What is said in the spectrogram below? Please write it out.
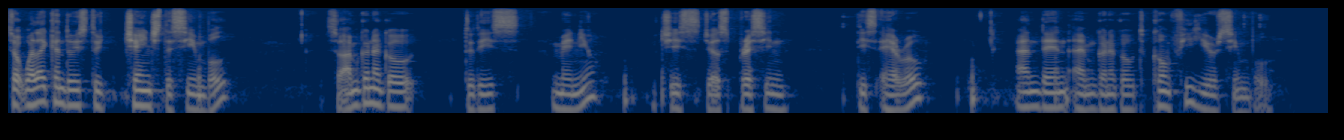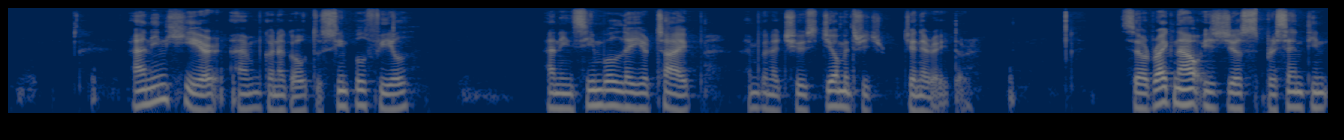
So what I can do is to change the symbol. So I'm gonna go to this menu, which is just pressing this arrow, and then I'm gonna go to configure symbol. And in here, I'm gonna go to simple fill, and in symbol layer type, I'm gonna choose geometry generator. So right now it's just presenting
